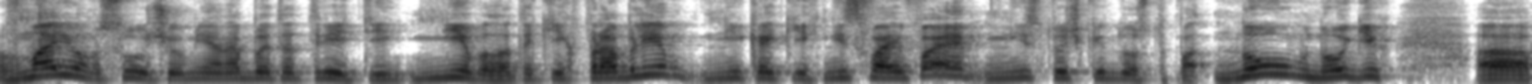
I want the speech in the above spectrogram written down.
В моем случае у меня на бета-3 не было таких проблем, никаких ни с Wi-Fi, ни с точкой точкой доступа. Но у многих э,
